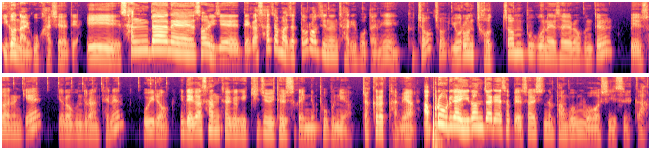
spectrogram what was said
이건 알고 가셔야 돼요. 이 상단에서 이제 내가 사자마자 떨어지는 자리보다는 그쵸? 저 요런 저점 부근에서 여러분들 매수하는 게 여러분들한테는 오히려 내가 산 가격이 기준이 될 수가 있는 부분이에요. 자 그렇다면 앞으로 우리가 이런 자리에서 매수할 수 있는 방법은 무엇이 있을까?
